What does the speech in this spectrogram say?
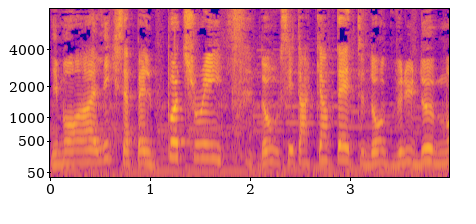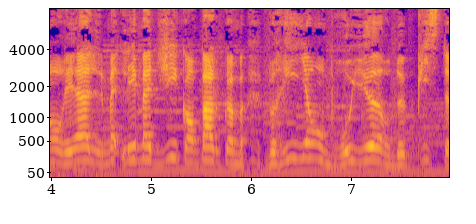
des Montréalais qui s'appellent Pottery. Donc, c'est un quintet, donc, venu de Montréal. Les Magic en parlent comme brillant brouilleur de pistes.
